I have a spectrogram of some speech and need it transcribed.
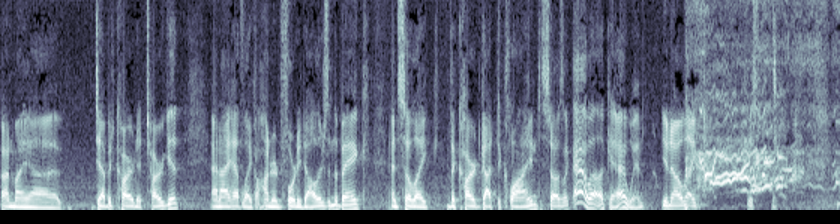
on my uh, debit card at Target, and I had like one hundred forty dollars in the bank, and so like the card got declined. So I was like, oh well, okay, I win. You know, like just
